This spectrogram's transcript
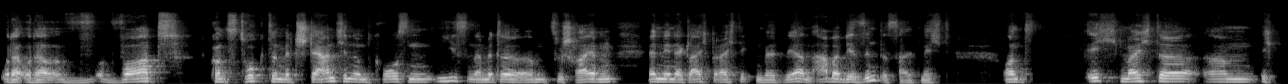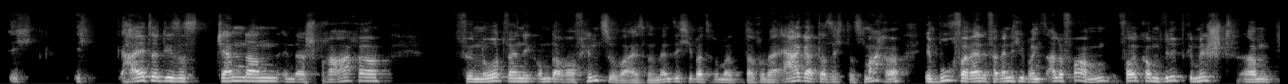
oder, oder Wortkonstrukte mit Sternchen und großen Is in der Mitte ähm, zu schreiben, wenn wir in der gleichberechtigten Welt wären. Aber wir sind es halt nicht. Und ich möchte, ich, ich halte dieses Gendern in der Sprache für notwendig, um darauf hinzuweisen. Und wenn sich jemand darüber, ärgert, dass ich das mache, im Buch verwende, verwende ich übrigens alle Formen, vollkommen wild gemischt. Ähm,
